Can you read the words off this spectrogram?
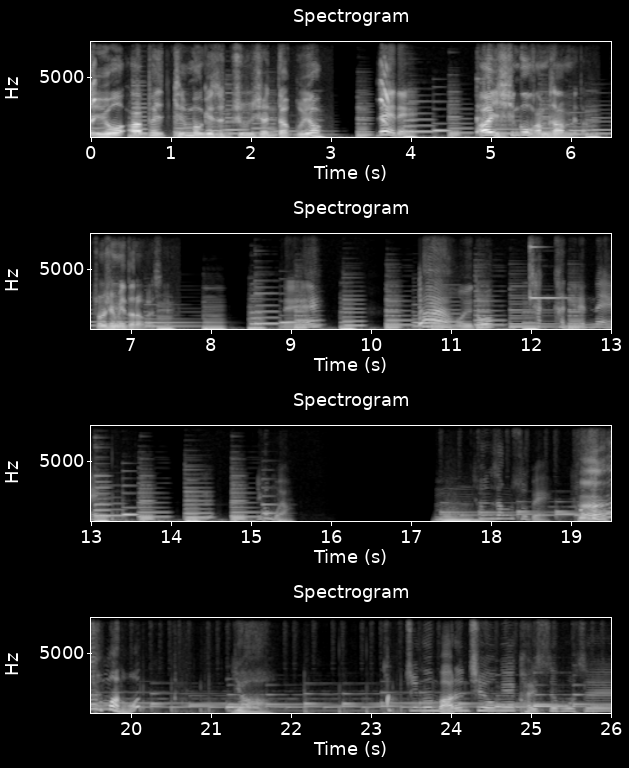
어, 요 앞에 길목에서 주우셨다고요? 네네. 아이 신고 감사합니다. 조심히 들어가세요. 네. 아 오늘도 착한 일 했네. 음? 이건 뭐야? 음, 현상 수배. 현상 5천만 원? 이야. 특징은 마른 체형의 갈색 옷에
